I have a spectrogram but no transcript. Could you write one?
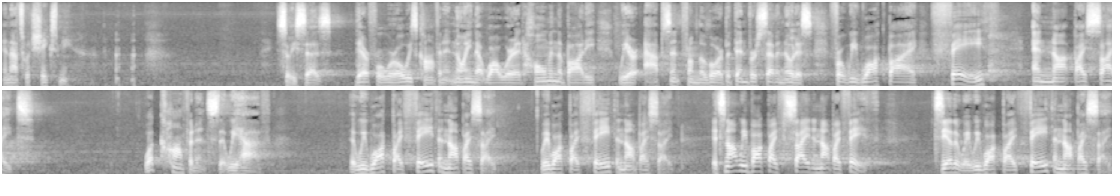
And that's what shakes me. so he says, Therefore, we're always confident, knowing that while we're at home in the body, we are absent from the Lord. But then, verse 7, notice, for we walk by faith and not by sight. What confidence that we have that we walk by faith and not by sight. We walk by faith and not by sight. It's not we walk by sight and not by faith. It's the other way. We walk by faith and not by sight.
